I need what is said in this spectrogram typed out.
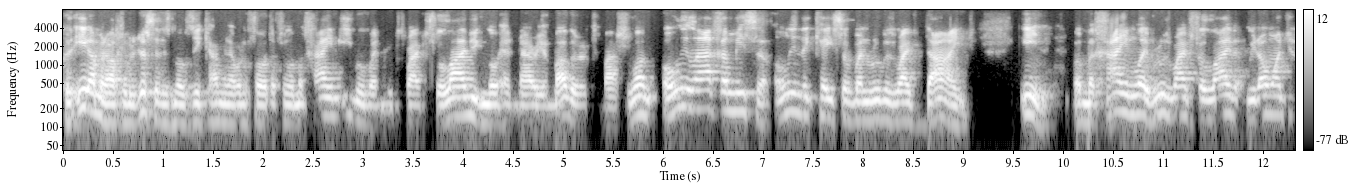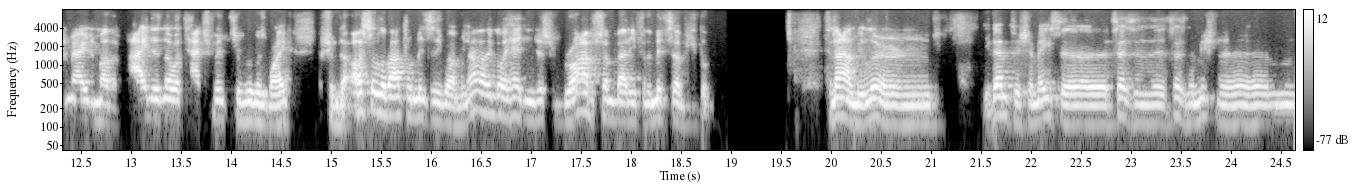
Because would just said there's no zikah. I mean, I would have thought of Machaim, even when Reuben's wife is still alive, you can go ahead and marry a mother to Bashalon. Only lacha only in the case of when Reuben's wife died. In but Mechaim Lev, Reuben's wife's still alive, we don't want you to marry the mother. I, there's no attachment to Reuben's wife. You're not allowed to go ahead and just rob somebody for the mitzvah of Yibam. Tonight we learned, it says in the, it says in the Mishnah,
